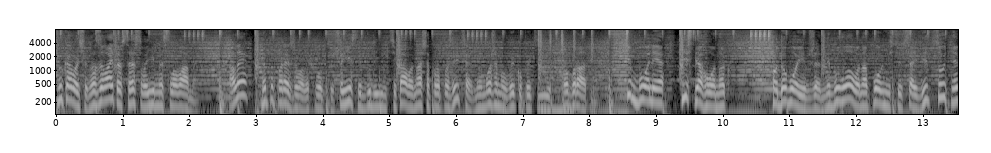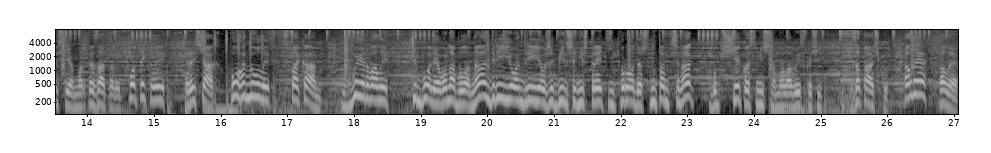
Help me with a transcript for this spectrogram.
Ну коротше, називайте все своїми словами. Але ми попереджували хлопців, що якщо буде їм цікава наша пропозиція, ми можемо викупити її обратно. Тим більше, після гонок ходової вже не було, вона повністю вся відсутня, всі амортизатори потекли, речах погнули, стакан вирвали. Тим більше вона була на Андрію, Андрія вже більше, ніж третій продаж. Ну там ціна взагалі космічна могла вискочити за тачку. Але, але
